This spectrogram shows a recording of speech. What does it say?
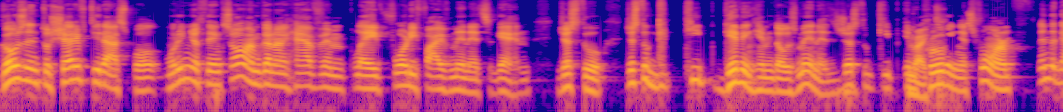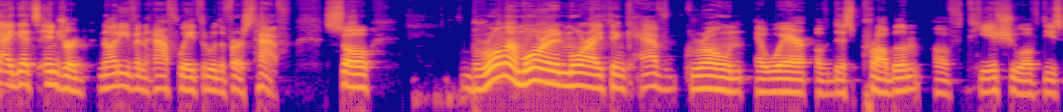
goes into Sheriff Tiraspol. Mourinho thinks, "Oh, I'm gonna have him play 45 minutes again, just to just to g- keep giving him those minutes, just to keep improving right. his form." And the guy gets injured not even halfway through the first half. So Roma more and more, I think, have grown aware of this problem of the issue of these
